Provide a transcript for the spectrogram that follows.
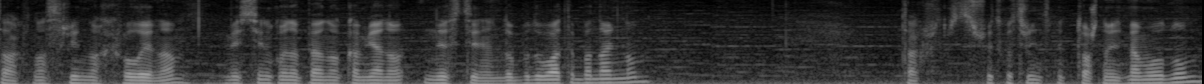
Так, у нас рівно хвилина. Ми стінку, напевно, кам'яну не встигнемо добудувати банально. Так, швидко стрільниць ми точно візьмемо одну.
